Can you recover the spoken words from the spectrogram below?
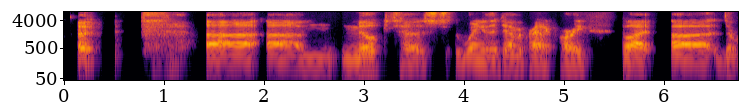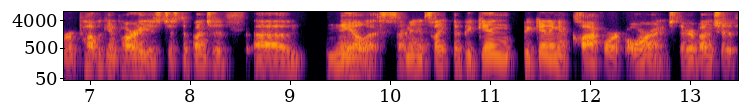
uh, um, milk toast wing of the Democratic Party. But uh, the Republican Party is just a bunch of uh, nihilists. I mean, it's like the begin beginning of Clockwork Orange. They're a bunch of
